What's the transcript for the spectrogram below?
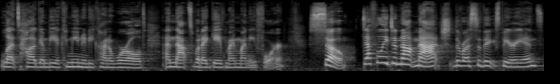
let's hug and be a community kind of world. And that's what I gave my money for. So definitely did not match the rest of the experience.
